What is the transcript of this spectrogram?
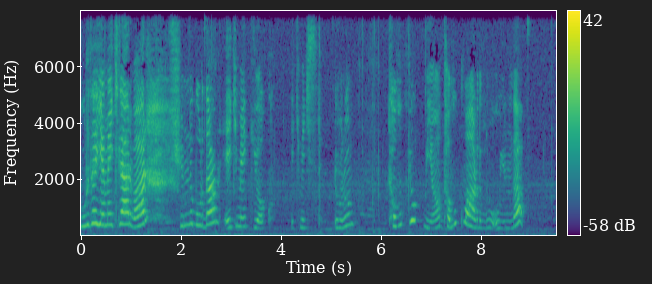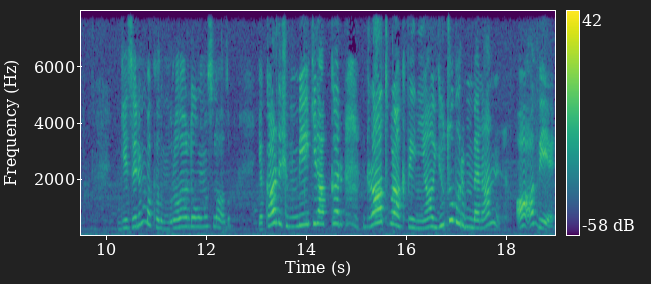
Burada yemekler var. Şimdi buradan ekmek yok. Ekmek istiyorum. Tavuk yok mu ya? Tavuk vardı bu oyunda. Gezelim bakalım. Buralarda olması lazım. Ya kardeşim bir iki dakika rahat bırak beni ya. Youtuber'ım ben an abi.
